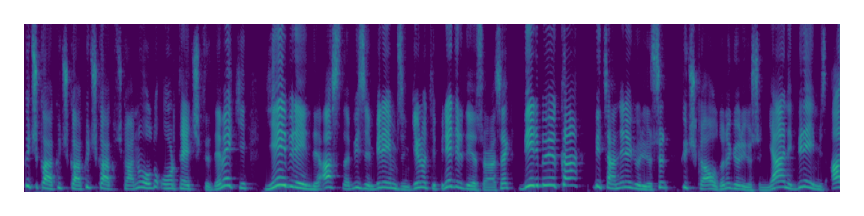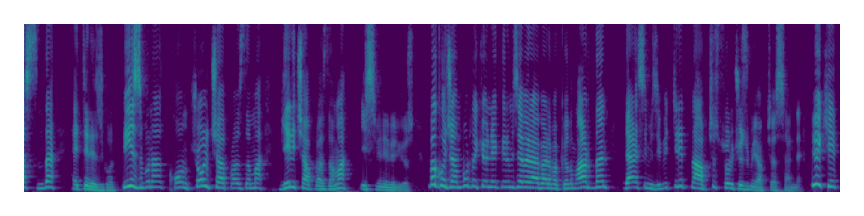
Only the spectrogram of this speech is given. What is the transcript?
küçük A, küçük A, küçük A, küçük A ne oldu? Ortaya çıktı. Demek ki Y bireyinde aslında bizim bireyimizin genotipi nedir diye sorarsak bir büyük A, bir tane ne görüyorsun? Küçük A olduğunu görüyorsun. Yani bireyimiz aslında heterozigot. Biz buna kontrol çaprazlama, geri çaprazlama ismini veriyoruz. Bak hocam buradaki örneklerimize beraber bakalım. Ardından dersimizi bitirip ne yapacağız? Soru çözümü yapacağız seninle. Diyor ki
